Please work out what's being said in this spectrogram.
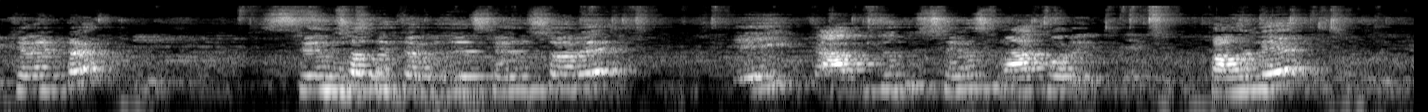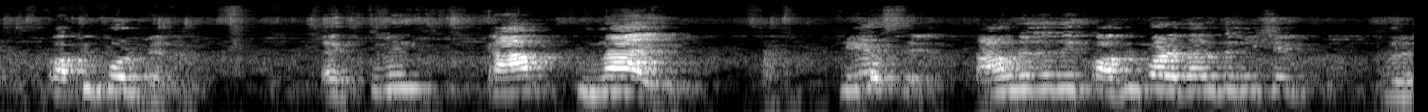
এখানে একটা সেন্সর দিতে হবে। যে সেন্সরে এই কাপ যদি সেন্স না করে, তাহলে কপি পড়বে না। তুমি কাপ নাই, ঠিক আছে? তাহলে যদি কপি পড়ে, তাহলে তুমি সেই ভুলে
